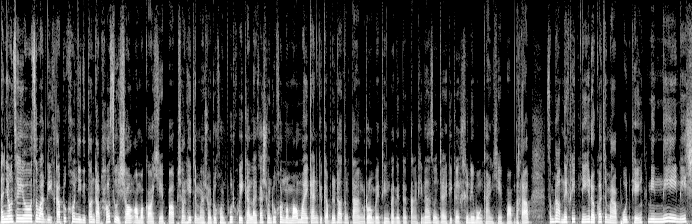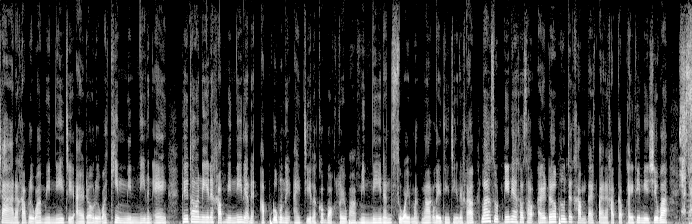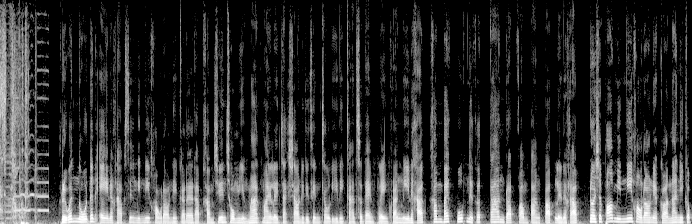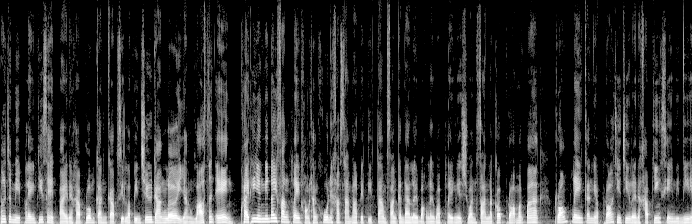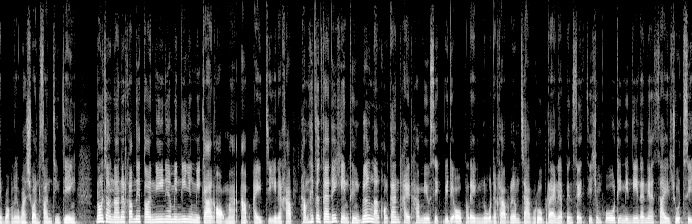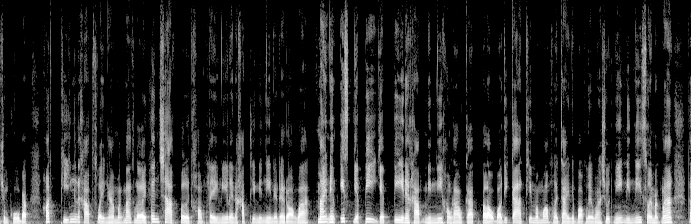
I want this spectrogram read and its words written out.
อันยองเซโย สวัสดีครับทุกคน ยินดีต้อนรับเข้าสู่ช่องอมกรเคป๊อปช่องที่จะมาชวนทุกคนพูดคุยกัน และก็ชวนทุกคนมาเมาส์มอยกันเกี่ยวกับเรื่องราวต่างๆ รวมไปถึงประเด็นต่างๆ ที่น่าสนใจที่เกิดขึ้นในวงการเคป๊อปนะครับสำหรับในคลิปนี้เราก็จะมาพูดถึงมินนี่นิชานะครับหรือว่ามินนี่จีไอดอลหรือว่าคิมมินนี่นั่นเอง ในตอนนี้นะครับมินนี่เนี่ยได้อัพรูปลงใน IG แล้วก็บอกเลยว่ามินนี่นั้นสวยมากๆเลยจริงๆนะครับล่าสุดนี้เนี่ยสาวๆไอดอลเพิ่งจะคัมแบ็กไปนะครับกับเพลงที่มีชื่อว่า หรือว่านูดนั่นเองนะครับ ซึ่งมินนี่ของเราเนี่ยก็ได้รับคำชื่นชมอย่างมากมายเลยจากชาวเนติเซนเกาหลีในการแสดงเพลงครั้งนี้นะครับคัมแบ็กปุ๊บเนี่ยก็ต้านรับความปังปั๊บเลยนะครับโดยเฉพาะมินนี่ของเราเนี่ยก่อนหน้านี้ก็เพิ่งจะมีเพลงพิเศษไปนะครับ ร่วมกันกับศิลปินชื่อดังเลยอย่าง Love นั่นเอง ใครที่ยังไม่ได้ฟังเพลงของทั้งคู่นะครับ สามารถไปติดตามฟังกันได้เลยบอกเลยว่าเพลงเนี่ยชวนฝันแล้วก็เพราะมากๆ ร้องเพลงกันเนี่ยเพราะจริง ๆเลยนะครับ ยิ่งเสียงมินนี่เนี่ยบอกเลยว่าชวนฝันจริง ๆ นอกจากนั้นนะครับในตอนนี้เนี่ยมินนี่ยังมีการออกมาอัพ IG นะครับทำให้แฟนๆได้เห็นถึงเบื้องหลังของการถ่ายทำมิวสิกวิดีโอเพลงนูดนะครับเริ่มจากรูปแรกเนี่ยเป็นเซ็ตสีชมพูที่มินนี่นั้นเนี่ยใส่ชุดสีชมพูแบบฮอตพิงค์นะครับสวยงามมากๆเลย เป็นฉากเปิดของเพลงนี้เลยนะครับที่มินนี่เนี่ยได้ร้องว่า My name is Yeppy Yeppy นะครับมินนี่ของเรากับเป่าบอดี้การ์ดที่มามอบหัวใจเนี่ยบอกเลยว่าชุดนี้มินนี่สวยมากๆ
